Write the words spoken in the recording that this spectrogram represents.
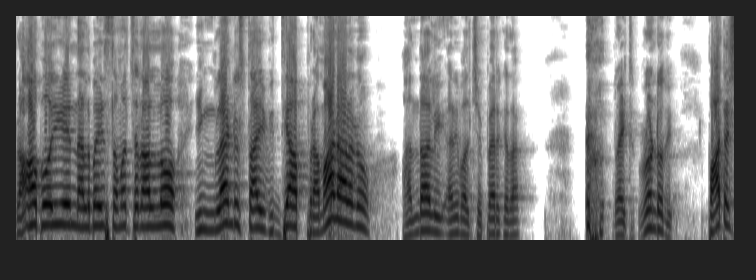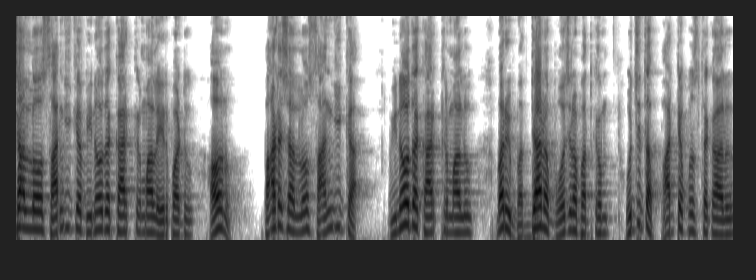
రాబోయే నలభై సంవత్సరాల్లో ఇంగ్లాండ్ స్థాయి విద్యా ప్రమాణాలను అందాలి అని వాళ్ళు చెప్పారు కదా. రైట్ రెండోది పాఠశాలలో సాంఘిక వినోద కార్యక్రమాల ఏర్పాటు. అవును పాఠశాలలో సాంఘిక వినోద కార్యక్రమాలు మరియు మధ్యాహ్న భోజన పథకం ఉచిత పాఠ్య పుస్తకాలు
